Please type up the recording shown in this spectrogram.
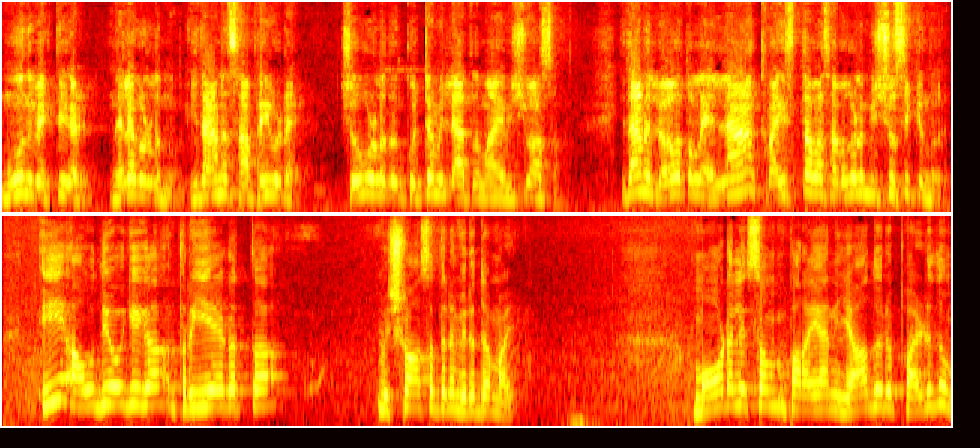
മൂന്ന് വ്യക്തികൾ നിലകൊള്ളുന്നു. ഇതാണ് സഭയുടെ ചൊവ്വുള്ളതും കുറ്റമില്ലാത്തതുമായ വിശ്വാസം. ഇതാണ് ലോകത്തുള്ള എല്ലാ ക്രൈസ്തവ സഭകളും വിശ്വസിക്കുന്നത്. ഈ ഔദ്യോഗിക ത്രിയേകത്വ വിശ്വാസത്തിന് വിരുദ്ധമായി മോഡലിസം പറയാൻ യാതൊരു പഴുതും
